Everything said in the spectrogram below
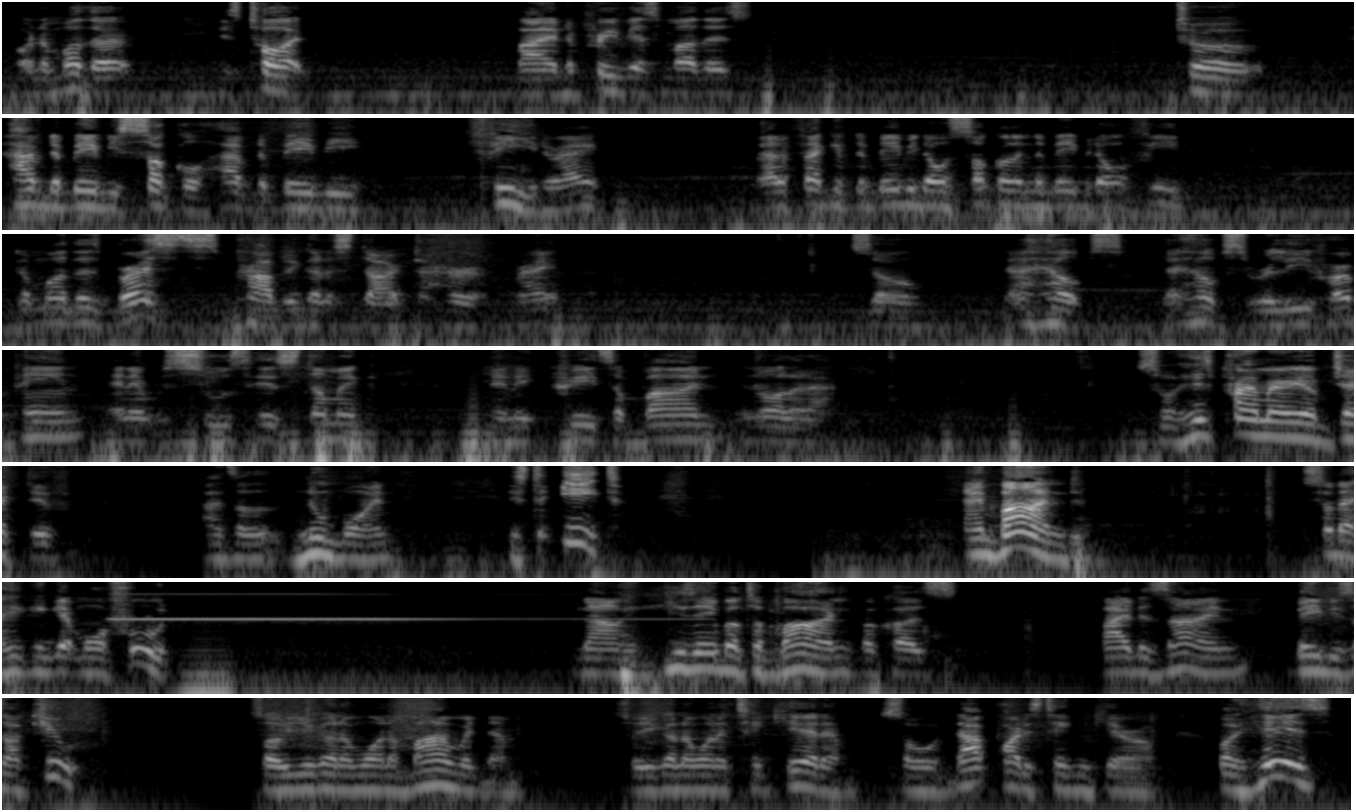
or the mother is taught by the previous mothers to have the baby suckle, have the baby feed, right? Matter of fact, if the baby don't suckle and the baby don't feed, the mother's breast's probably gonna start to hurt, right? So that helps. That helps relieve her pain and it soothes his stomach and it creates a bond and all of that. So his primary objective as a newborn is to eat and bond so that he can get more food. Now he's able to bond because by design, babies are cute. So you're gonna want to bond with them. So you're gonna want to take care of them. So that part is taken care of. But his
